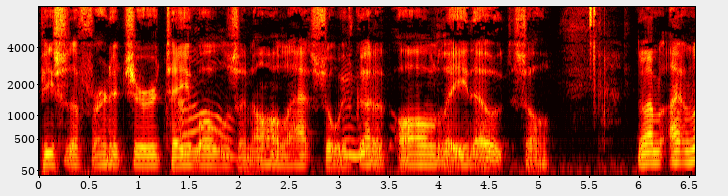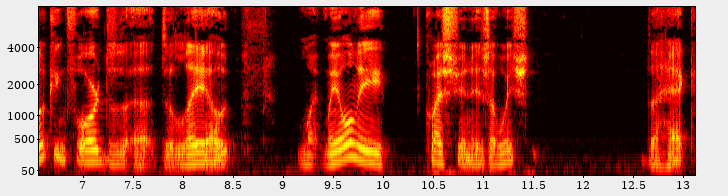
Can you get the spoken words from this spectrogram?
pieces of furniture, tables, and all that. So we've got it all laid out. So I'm, I'm looking forward to the, uh, the layout. My, my only question is I wish the heck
